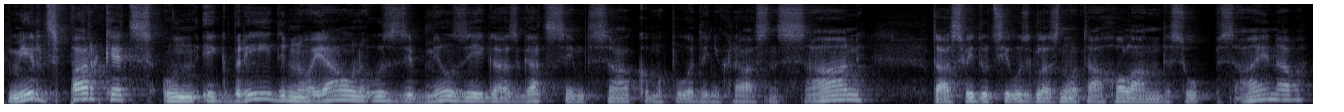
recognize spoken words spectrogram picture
Mirdz parkets un ik brīdi no jauna uzzib milzīgās gadsimta sākuma podziņu krāsnes sāni, tās vidū uzgleznotā Holandas upes ainava,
